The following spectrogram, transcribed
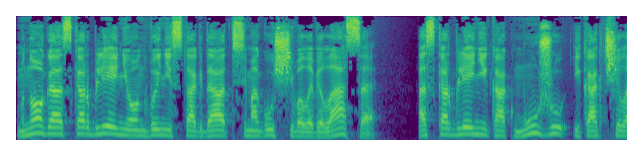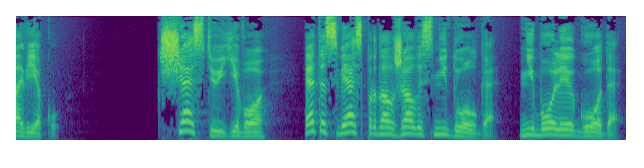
Много оскорблений он вынес тогда от всемогущего Лавеласа, оскорблений как мужу и как человеку. К счастью его, эта связь продолжалась недолго, не более года –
